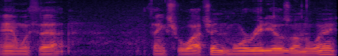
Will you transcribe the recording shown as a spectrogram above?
And with that, thanks for watching. More radios on the way.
